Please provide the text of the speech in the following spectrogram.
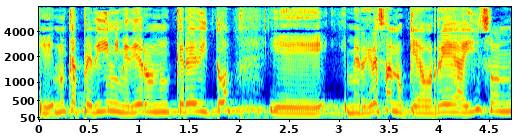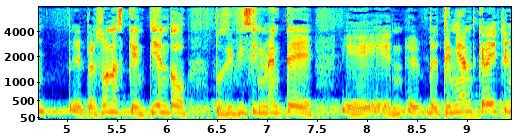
eh, nunca pedí ni me dieron un crédito, eh, me regresan lo que ahorré ahí, son eh, personas que entiendo, pues difícilmente eh, tenían crédito,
